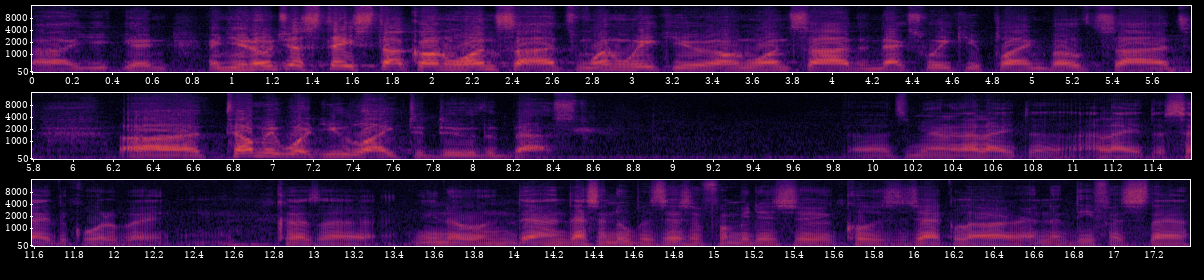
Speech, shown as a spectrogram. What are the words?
Uh, you, and, and you don't just stay stuck on one side. One week you're on one side, the next week you're playing both sides. Uh, tell me what you like to do the best. Uh, to be honest, I like to I like to sack the quarterback because uh, you know that, that's a new position for me this year. Coach Jack Lar and the defense staff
